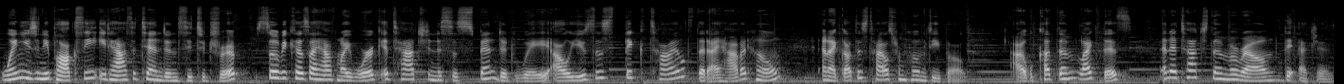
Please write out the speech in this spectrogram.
When using epoxy, it has a tendency to drip, so because I have my work attached in a suspended way, I'll use this thick tiles that I have at home, and I got these tiles from Home Depot. I will cut them like this and attach them around the edges.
